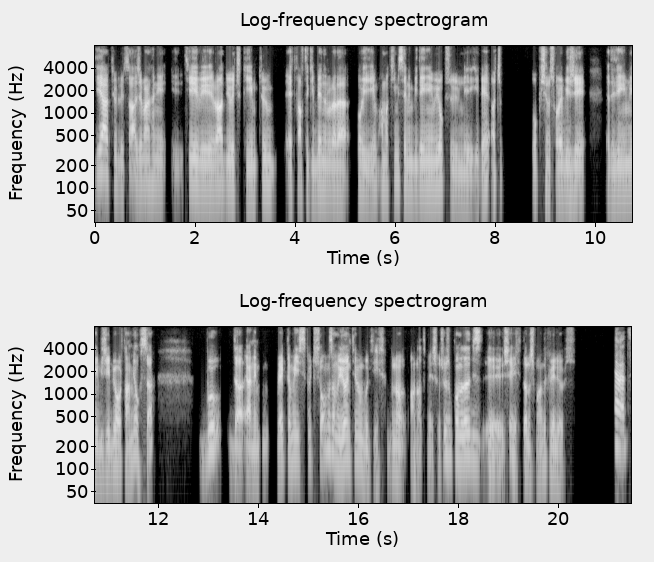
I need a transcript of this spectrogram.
Diğer türlü sadece ben hani, TV, radyoya çıkayım, tüm etraftaki banner'lara koyayım ama kimsenin bir deneyimi yoksa ürünle ilgili, açıp o kişinin sorabileceği ya da deneyimleyebileceği bir ortam yoksa bu da yani reklamın iyisi kötüsü olmaz ama yöntemi bu değil. Bunu anlatmaya çalışıyoruz. Bu konuda da biz, eee, şey danışmanlık veriyoruz. Evet.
